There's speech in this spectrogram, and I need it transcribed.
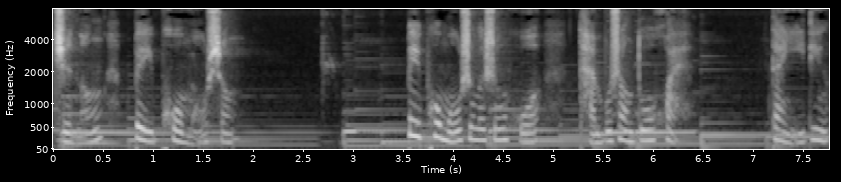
只能被迫谋生。被迫谋生的生活谈不上多坏，但一定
